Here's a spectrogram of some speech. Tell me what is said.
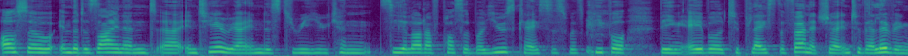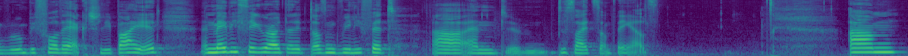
Also, in the design and uh, interior industry, you can see a lot of possible use cases with people being able to place the furniture into their living room before they actually buy it and maybe figure out that it doesn't really fit uh, and um, decide something else. Um,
